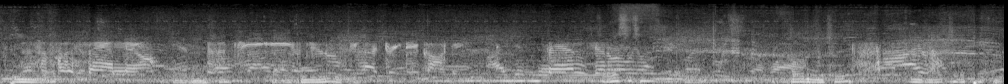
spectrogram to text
Fan. This is for the fan now. General. Felicity. Code entry. Invite to the picnic.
